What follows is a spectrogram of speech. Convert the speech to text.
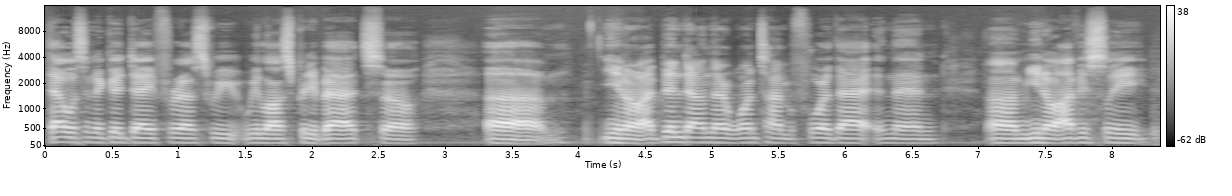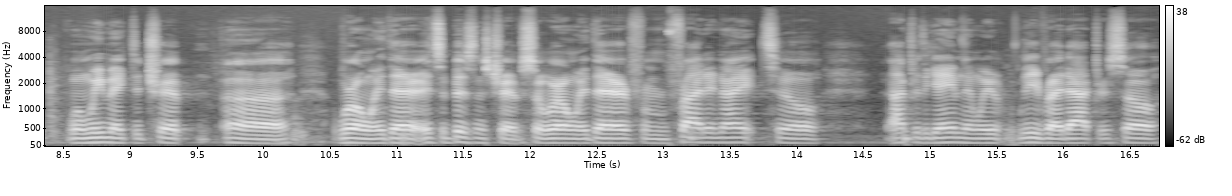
that wasn't a good day for us. We we lost pretty bad, so um, you know I've been down there one time before that, and then um, you know obviously when we make the trip, uh, we're only there. It's a business trip, so we're only there from Friday night till after the game, then we leave right after. So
